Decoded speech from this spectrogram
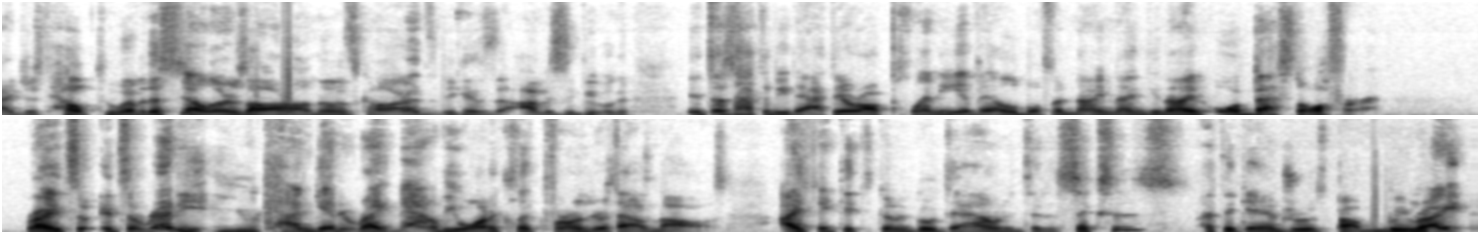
I just helped whoever the sellers are on those cards because obviously people it doesn't have to be that. There are plenty available for 9.99 or best offer. Right? So it's already you can get it right now if you want to click for under a thousand dollars. I think it's going to go down into the sixes. I think Andrew is probably mm-hmm. right.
